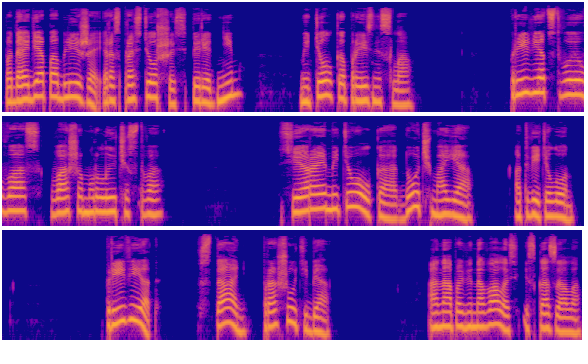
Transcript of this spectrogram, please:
Подойдя поближе и распростершись перед ним, метелка произнесла. «Приветствую вас, ваше мурлычество!» «Серая метелка, дочь моя!» — ответил он. «Привет! Встань, прошу тебя!» Она повиновалась и сказала.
